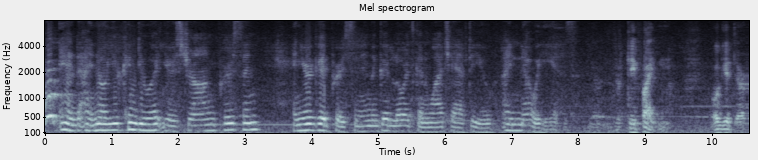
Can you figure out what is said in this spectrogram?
And I know you can do it. You're a strong person and you're a good person and the good Lord's going to watch after you. I know he is. Just keep fighting. We'll get there.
